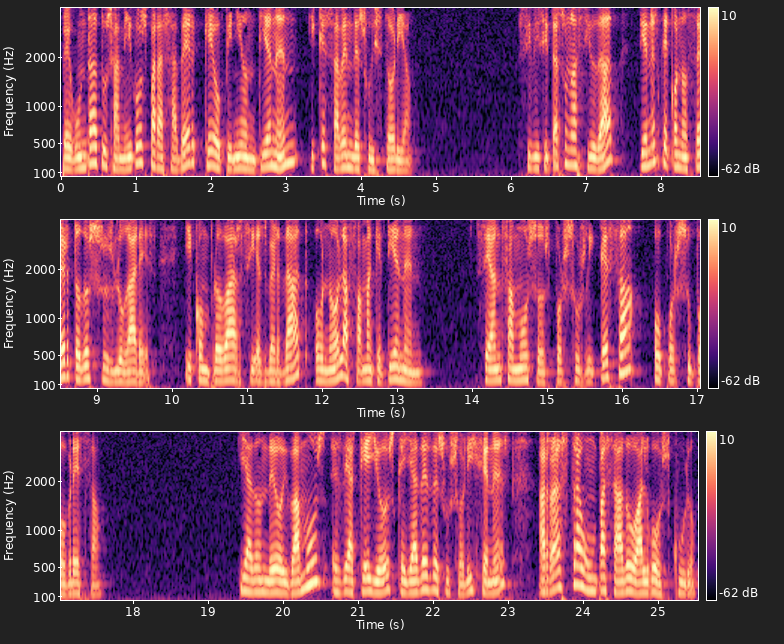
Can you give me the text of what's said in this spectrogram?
Pregunta a tus amigos para saber qué opinión tienen y qué saben de su historia. Si visitas una ciudad, tienes que conocer todos sus lugares y comprobar si es verdad o no la fama que tienen, sean famosos por su riqueza o por su pobreza. Y a donde hoy vamos es de aquellos que ya desde sus orígenes arrastra un pasado algo oscuro.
